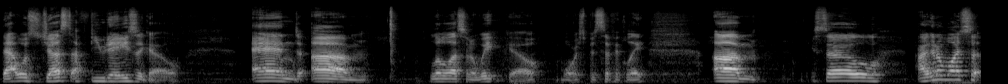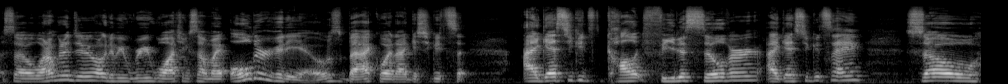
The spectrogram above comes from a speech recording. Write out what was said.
That was just a few days ago. And, um, a little less than a week ago, more specifically. Um, so I'm gonna watch. So what I'm gonna do, I'm gonna be rewatching some of my older videos back when I guess you could say, I guess you could call it fetus silver. I guess you could say. So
